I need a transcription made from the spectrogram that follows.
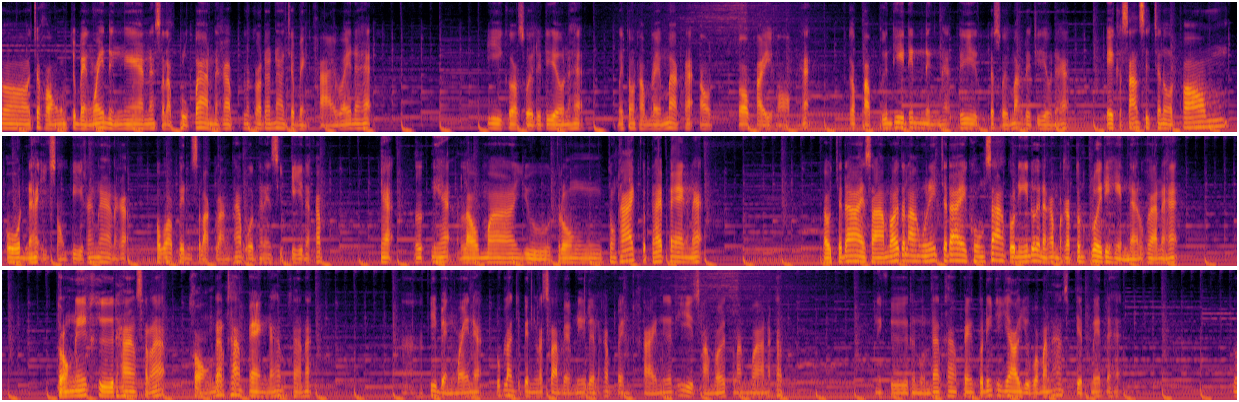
ก็เจ้าของจะแบ่งไว้หนึ่งงานนะสำหรับปลูกบ้านนะครับ แล้วก็ด้านหน้าจะแบ่งขายไว้นะฮะที่ก็สวยเลยเดียวนะฮะไม่ต้องทำอะไรมากนะเอากอไผ่ออกนะฮะก็ปรับพื้นที่นิดนึงนะที่จะสวยมากเลยทีเดียวนะฮะเอกสารสิทธิ์โฉนดพร้อมโอนนะฮะอีก 2 ปีข้างหน้านะครับ เพราะว่าเป็นสลักหลังห้ามโอนภายใน 10 ปีนะครับ เนี่ยเนี่ยเรามาอยู่ตรงตรงท้ายเกือบท้ายแปลงนะเราจะได้ 300 ตารางวันนี้จะได้โครงสร้างตัวนี้ด้วยนะครับกับต้นกล้วยที่เห็นนะลูกค้านะฮะตรงนี้คือทางสาระของด้านข้างแปลงนะครับลูกค้านะที่แบ่งไว้นะรูปร่างจะเป็นลักษณะแบบนี้เลยนะครับแบ่งขายเนื้อที่ 300 ตารางวานะครับ นี่คือถนนด้านข้างแปลงตัวนี้จะยาวอยู่ประมาณ 57 เมตรนะฮะ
